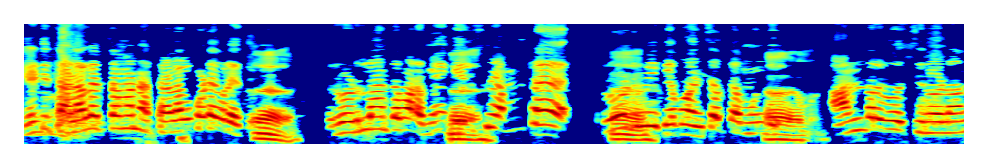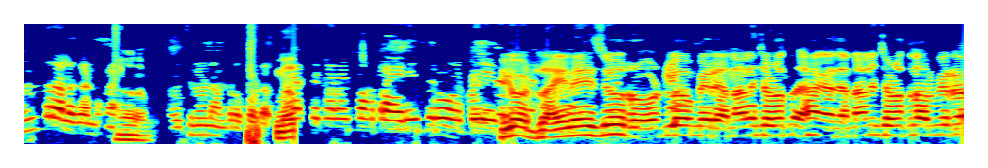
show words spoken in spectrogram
ఏంటి తడాలు ఎత్తామన్నా? తడాలు కూడా ఇవ్వలేదు. రోడ్లు అంతా మనం మేము గెలిచిన అంటే రోడ్డు మీకే పోయించేస్తాం ముందు. అవునమ్మా అందరు వచ్చిన వాళ్ళు అందరూ అవునమ్మా. వచ్చిన వాళ్ళు అందరూ కూడా. డ్రైనేజ్ రోడ్లు మీరు ఎన్నాళ్ళ నుంచి నుంచి చదువుతున్నారు మీరు?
